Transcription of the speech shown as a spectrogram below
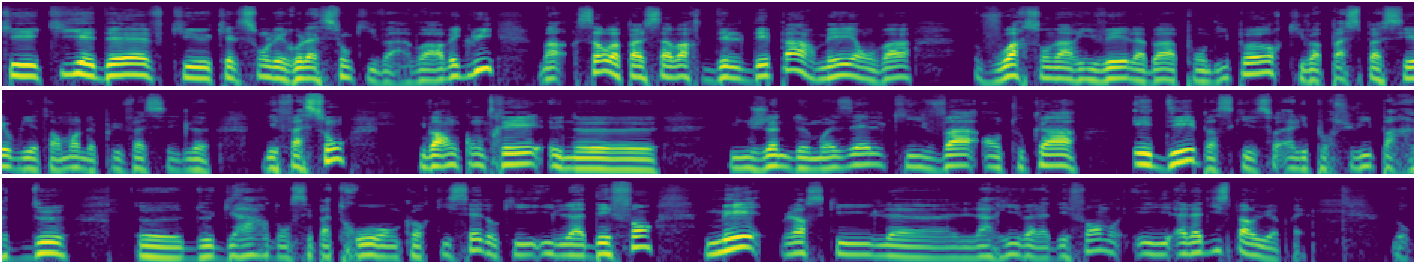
Qui, est Dave? Qui- Quelles sont les relations qu'il va avoir avec lui? Ben, Ça, on va pas le savoir dès le départ, mais on va voir son arrivée là-bas à Pondiport, qui va pas se passer obligatoirement de la plus facile des façons. Il va rencontrer une, une jeune demoiselle qui va en tout cas aider parce qu'elle est poursuivie par deux, euh, gardes, on ne sait pas trop encore qui c'est, donc il, il la défend, mais lorsqu'il euh, arrive à la défendre, elle a disparu après. Donc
